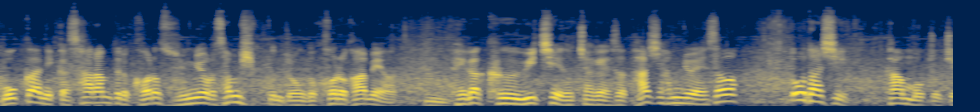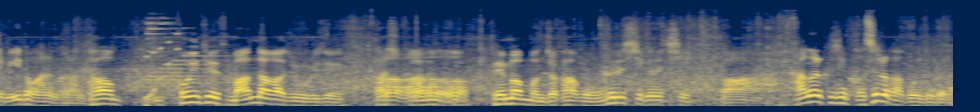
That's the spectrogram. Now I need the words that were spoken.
못 가니까 사람들은 걸어서 중료로 30분 정도 걸어가면 음. 배가 그 위치에 도착해서 다시 합류해서 또 다시 다음 목적지로 이동하는 거란다. 다음 포인트에서 만나가지고 이제 다시 어, 어, 가는 어, 거 어. 배만 먼저 가고 그렇지, 그렇지. 와 강을 그냥 거슬러 가고 있는 거다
